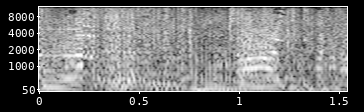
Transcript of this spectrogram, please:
Run!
